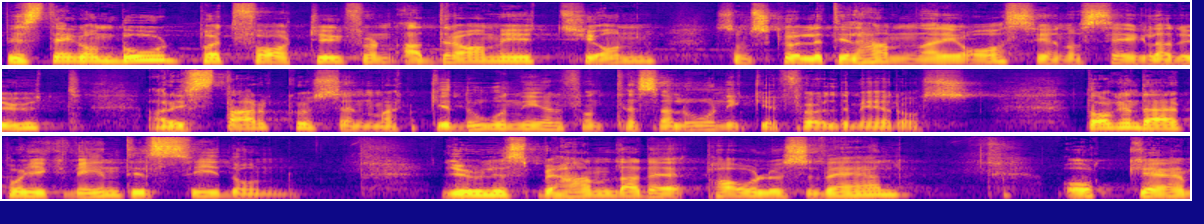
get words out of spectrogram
Vi steg ombord på ett fartyg från Adramytion som skulle till hamnar i Asien och seglade ut. Aristarchus, en makedonier från Thessalonike, följde med oss. Dagen därpå gick vi in till Sidon. Julius behandlade Paulus väl och eh,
